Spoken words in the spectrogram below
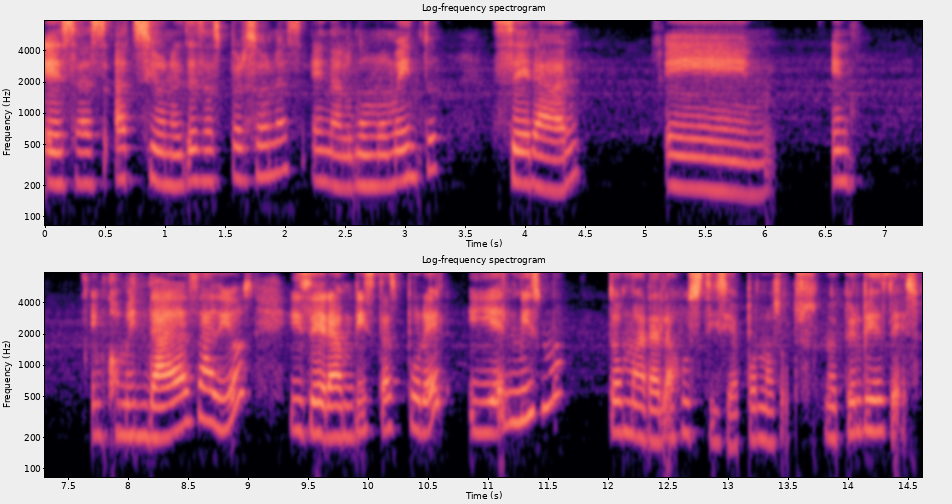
esas acciones de esas personas en algún momento serán em, encomendadas a Dios y serán vistas por Él y Él mismo tomará la justicia por nosotros. No te olvides de eso.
